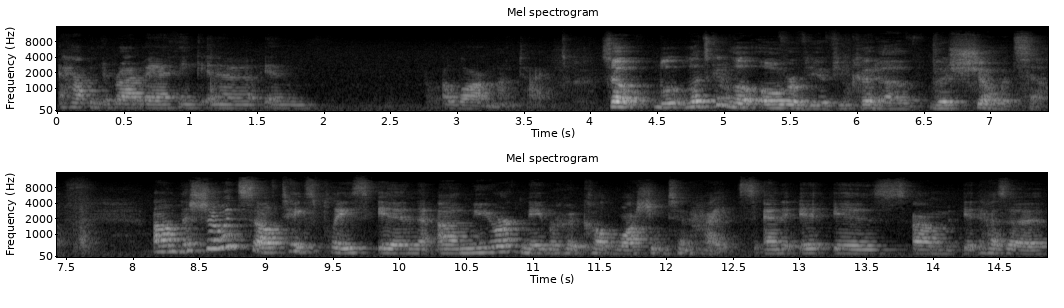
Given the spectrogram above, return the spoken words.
happen to Broadway, I think, in a in a long, long time. So let's give a little overview, if you could, of the show itself. Um, the show itself takes place in a New York neighborhood called Washington Heights, and it is um, it has a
